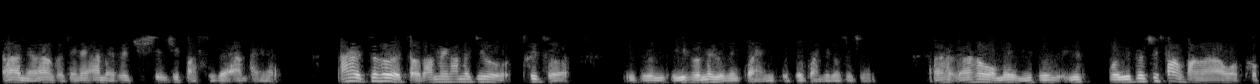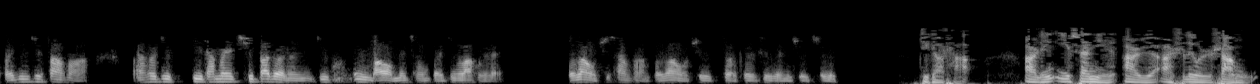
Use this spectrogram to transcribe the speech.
然后两万块钱的安排费先去把死者安排了，然后之后找他们，他们就推辞，一直一直没有人管，一直不管这个事情。然后然后我们一直一我一直去上访啊，我跑北京去上访。然后就逼他们七八个人就硬把我们从北京拉回来，不让我去上访，不让我去找这些人去去。据调查，二零一三年二月二十六日上午，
